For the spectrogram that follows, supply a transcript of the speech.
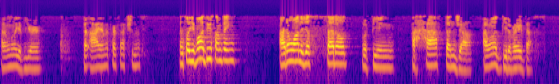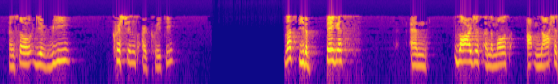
I don't know if you're, but I am a perfectionist. And so if you want to do something, I don't want to just settle with being a half done job. I want to be the very best. And so if we Christians are cliquey, let's be the biggest and largest and the most obnoxious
